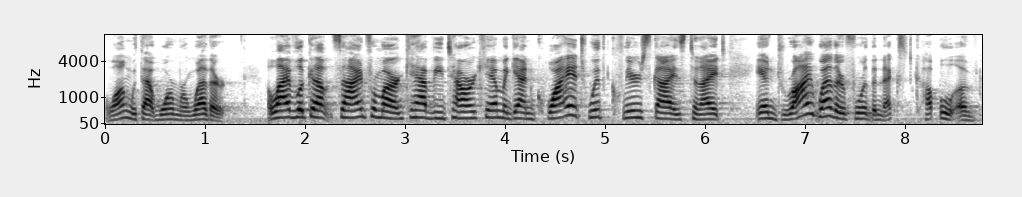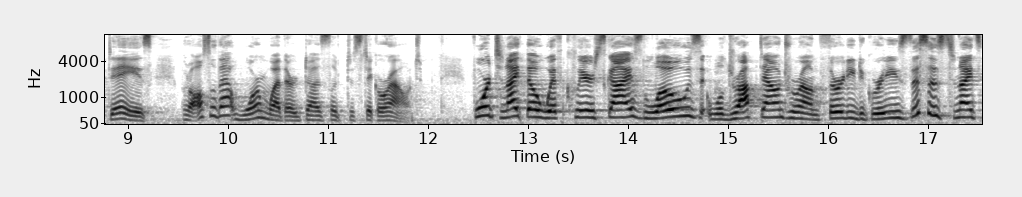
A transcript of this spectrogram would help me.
along with that warmer weather. A live look outside from our CATV Tower Cam. Again, quiet with clear skies tonight and dry weather for the next couple of days. But also that warm weather does look to stick around. For tonight, though, with clear skies, lows will drop down to around 30 degrees. This is tonight's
